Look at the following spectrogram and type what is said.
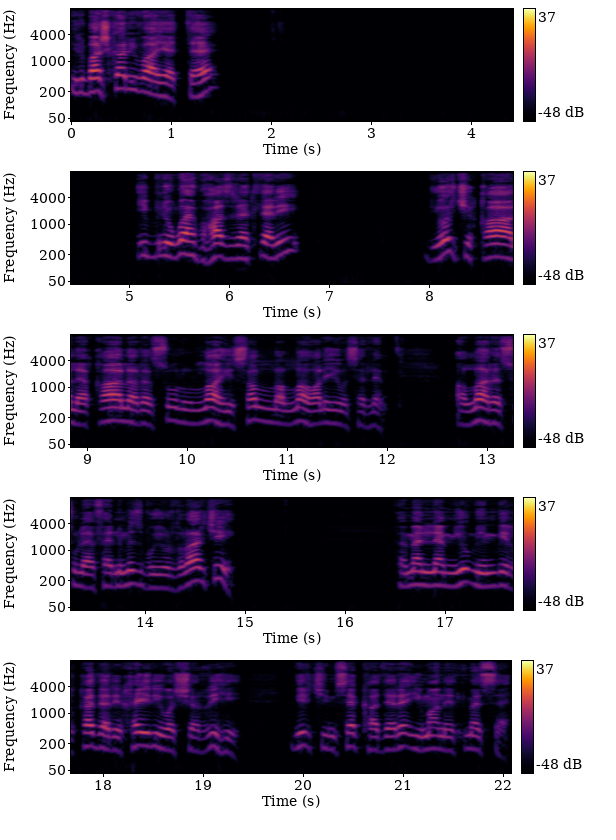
Bir başka rivayette İbn-i Vehb Hazretleri diyor ki Kale kale Resulullah sallallahu aleyhi ve sellem Allah Resulü Efendimiz buyurdular ki Femen lem yu'min bil kaderi hayri ve şerrihi bir kimse kadere iman etmezse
